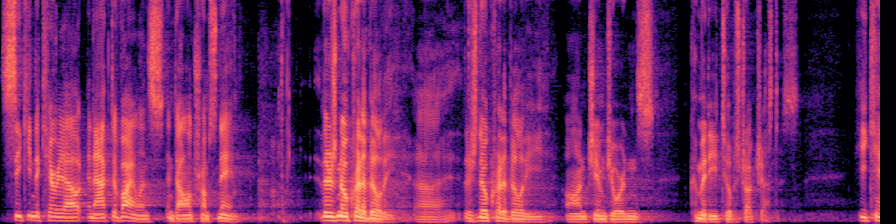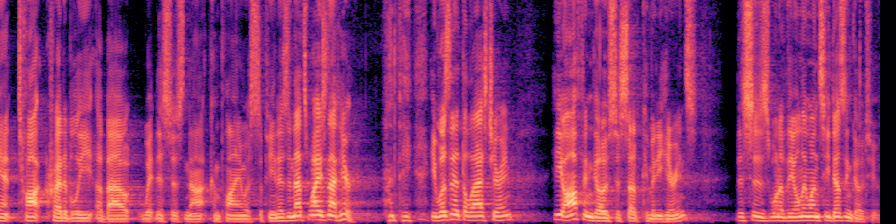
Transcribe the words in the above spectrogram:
seeking to carry out an act of violence in Donald Trump's name. There's no credibility. Uh, there's no credibility on Jim Jordan's committee to obstruct justice. He can't talk credibly about witnesses not complying with subpoenas, and that's why he's not here. he wasn't at the last hearing. He often goes to subcommittee hearings. This is one of the only ones he doesn't go to.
